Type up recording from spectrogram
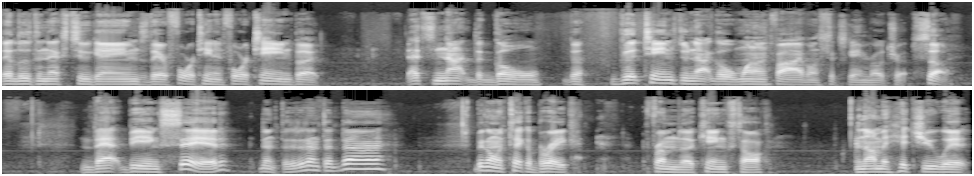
they lose the next two games, they're 14 and 14, but that's not the goal. The good teams do not go one on five on six game road trips. So, that being said, dun, dun, dun, we're going to take a break from the Kings talk, and I'm going to hit you with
